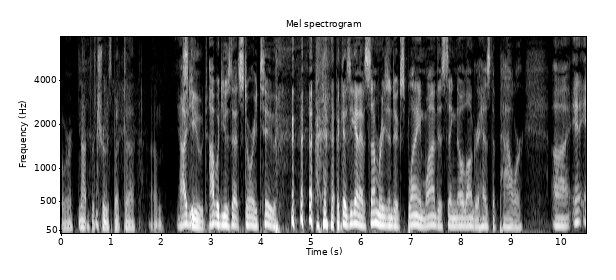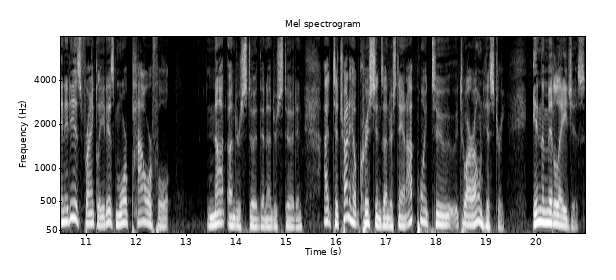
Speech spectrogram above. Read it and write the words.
or not the truth, but uh, um, yeah, skewed. I would use that story too, because you got to have some reason to explain why this thing no longer has the power. Uh, and, and it is, frankly, it is more powerful not understood than understood. And I, to try to help Christians understand, I point to to our own history. In the Middle Ages,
